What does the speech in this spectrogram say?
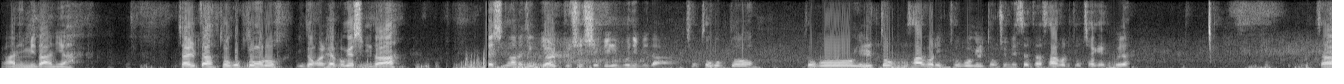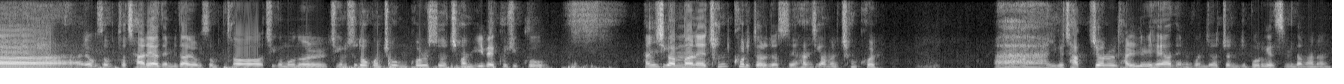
아닙니다, 아니야. 자, 일단 도곡동으로 이동을 해 보겠습니다. 시간은 지금 12시 11분입니다. 지금 도곡동, 도곡 일동 사거리, 도곡 일동 주민센터 사거리 도착했고요. 자, 여기서부터 잘해야 됩니다. 여기서부터 지금 오늘, 지금 수도권 총 콜수 1299. 1시간 만에 1000콜이 떨어졌어요. 1시간 만에 1000콜. 아, 이거 작전을 달리 해야 되는 건지 어쩐지 모르겠습니다만은.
